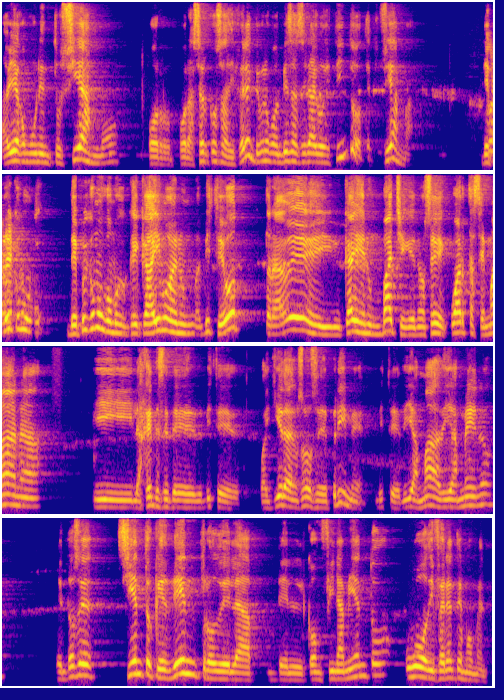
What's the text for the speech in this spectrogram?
había como un entusiasmo por, por hacer cosas diferentes. Uno cuando empieza a hacer algo distinto, te entusiasma. Después Correcto. como, después como, como que caímos en un, ¿viste? Otra vez y caes en un bache que, no sé, cuarta semana y la gente se te, ¿viste? Cualquiera de nosotros se deprime, ¿viste? Días más, días menos. Entonces, siento que dentro de la, del confinamiento hubo diferentes momentos.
